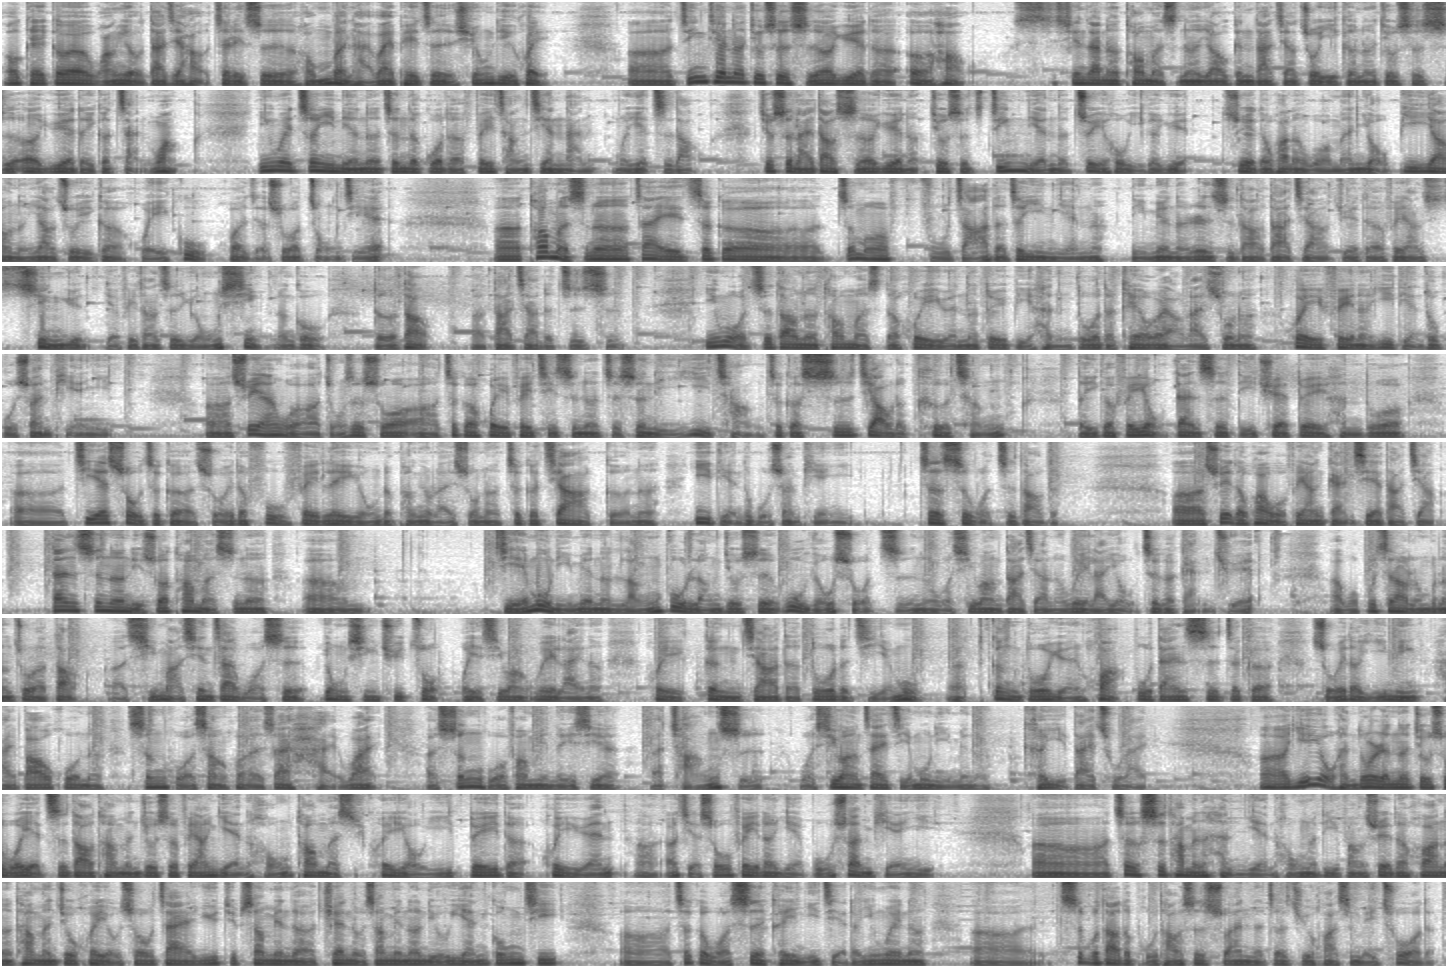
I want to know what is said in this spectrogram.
OK，各位网友，大家好，这里是红本海外配置兄弟会。呃，今天呢就是十二月的二号，现在呢，Thomas 呢要跟大家做一个呢就是十二月的一个展望，因为这一年呢真的过得非常艰难，我也知道，就是来到十二月呢，就是今年的最后一个月，所以的话呢，我们有必要呢要做一个回顾或者说总结。呃，Thomas 呢，在这个这么复杂的这一年呢里面呢，认识到大家觉得非常幸运，也非常之荣幸能够得到呃大家的支持，因为我知道呢，Thomas 的会员呢，对比很多的 KOL 来说呢，会费呢一点都不算便宜。呃，虽然我总是说啊，这个会费其实呢，只是你一场这个私教的课程的一个费用，但是的确对很多。呃，接受这个所谓的付费内容的朋友来说呢，这个价格呢一点都不算便宜，这是我知道的。呃，所以的话，我非常感谢大家。但是呢，你说汤马斯呢，嗯，节目里面呢能不能就是物有所值呢？我希望大家呢未来有这个感觉。啊，我不知道能不能做得到。呃，起码现在我是用心去做，我也希望未来呢。会更加的多的节目，呃，更多元化，不单是这个所谓的移民，还包括呢生活上或者在海外呃生活方面的一些呃常识，我希望在节目里面呢可以带出来。呃，也有很多人呢，就是我也知道他们就是非常眼红，Thomas 会有一堆的会员啊，而且收费呢也不算便宜。呃，这是他们很眼红的地方，所以的话呢，他们就会有时候在 YouTube 上面的 channel 上面呢留言攻击。呃，这个我是可以理解的，因为呢，呃，吃不到的葡萄是酸的，这句话是没错的。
